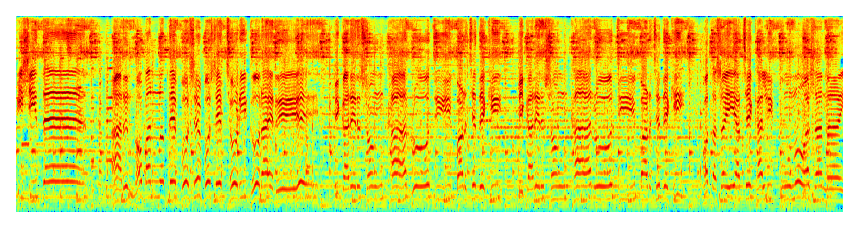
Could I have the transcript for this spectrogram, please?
পিসি দেন আর নবান্নতে বসে বসে ছড়ি ঘোরায় রে। বেকারের সংখ্যা রোজই বাড়ছে দেখি, বেকারের সংখ্যা রোজই বাড়ছে দেখি। হতাশাই আছে খালি কোনো আশা নাই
